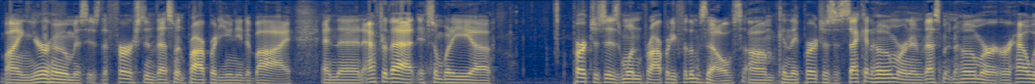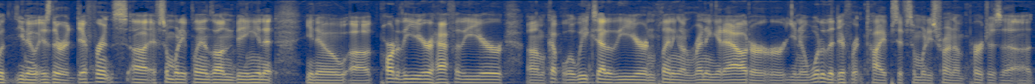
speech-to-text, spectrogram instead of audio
buying your home is, is the first investment property you need to buy, and then after that, if somebody uh, purchases one property for themselves, um, can they purchase a second home or an investment home, or, or how would you know? Is there a difference uh, if somebody plans on being in it, you know, uh, part of the year, half of the year, um, a couple of weeks out of the year, and planning on renting it out, or, or, you know, what are the different types if somebody's trying to purchase a,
